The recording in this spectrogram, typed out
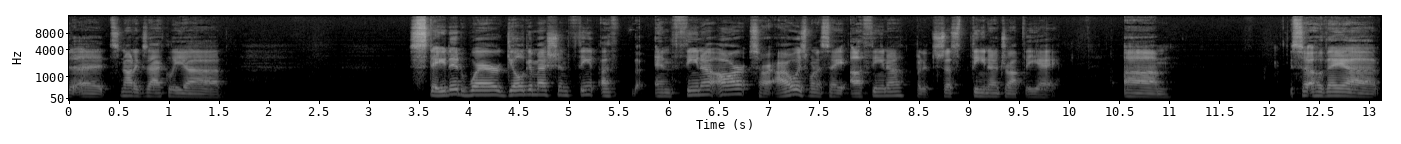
Uh, it's not exactly uh, stated where Gilgamesh and Thena, uh, and Thena are. Sorry, I always want to say Athena, but it's just Thena. Drop the A. Um, so they uh,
